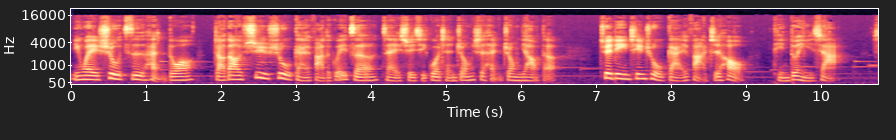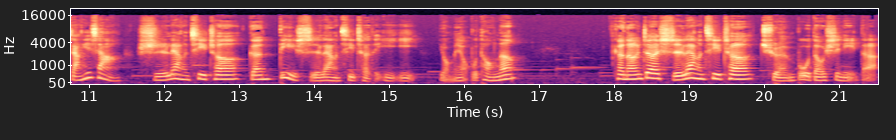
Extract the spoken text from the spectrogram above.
因为数字很多，找到序数改法的规则，在学习过程中是很重要的。确定清楚改法之后，停顿一下，想一想十辆汽车跟第十辆汽车的意义有没有不同呢？可能这十辆汽车全部都是你的，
